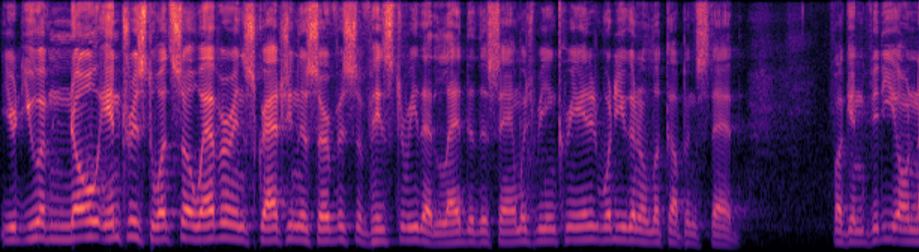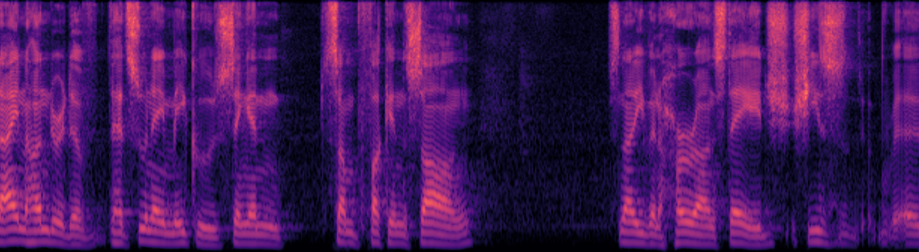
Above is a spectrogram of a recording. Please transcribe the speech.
You, you have no interest whatsoever in scratching the surface of history that led to the sandwich being created? What are you going to look up instead? Fucking video 900 of Hatsune Miku singing some fucking song. It's not even her on stage. She's uh,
